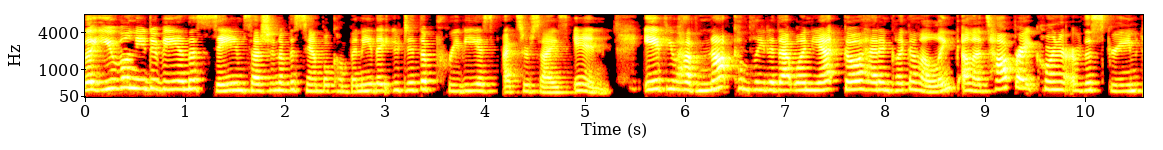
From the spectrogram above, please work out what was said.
but you will need to be in the same session of the sample company that you did the previous exercise in. If you have not completed that one yet, go ahead and click on the link on the top right corner of the screen.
